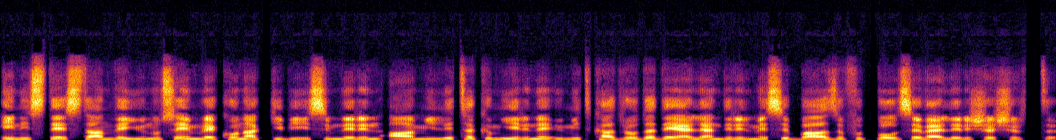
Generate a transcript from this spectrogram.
Enis Destan ve Yunus Emre Konak gibi isimlerin A milli takım yerine Ümit kadroda değerlendirilmesi bazı futbol severleri şaşırttı.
